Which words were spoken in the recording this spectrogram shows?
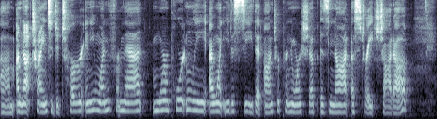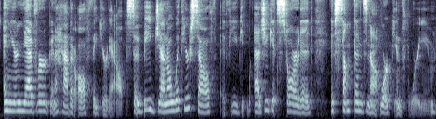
Um, I'm not trying to deter anyone from that. More importantly, I want you to see that entrepreneurship is not a straight shot up and you're never going to have it all figured out. So be gentle with yourself if you get, as you get started if something's not working for you.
